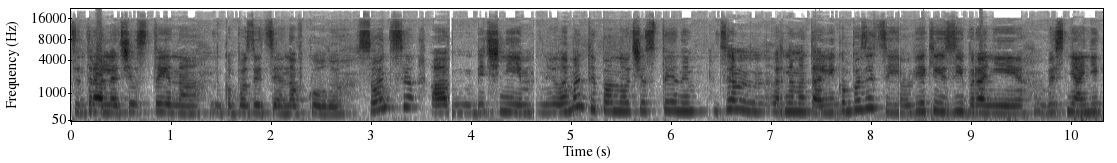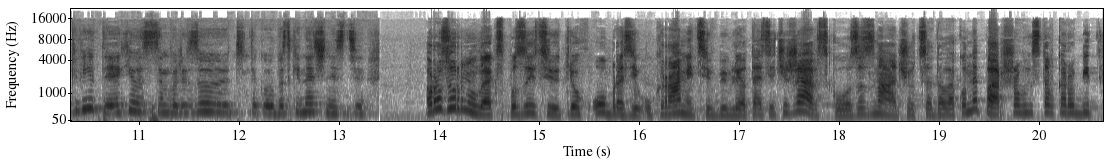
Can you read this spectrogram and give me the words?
Центральна частина композиція навколо сонця, а бічні елементи панно частини це орнаментальні композиції, в яких зібрані весняні квіти, які символізують таку безкінечність Розгорнули експозицію трьох образів у краміці в бібліотеці Чижевського. Зазначу, це далеко не перша виставка робіт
